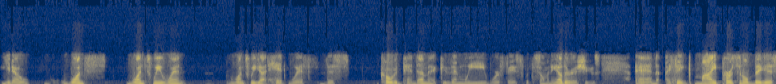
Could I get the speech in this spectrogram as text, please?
You know, once once we went once we got hit with this COVID pandemic, then we were faced with so many other issues. And I think my personal biggest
